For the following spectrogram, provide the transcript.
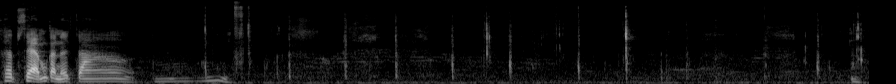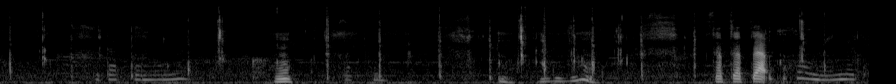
แซ่บๆกันนะจ้าตัดผมมันนะอืมตัดผมแซ่บแซ่บแซ่บส่งนี้มาเท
